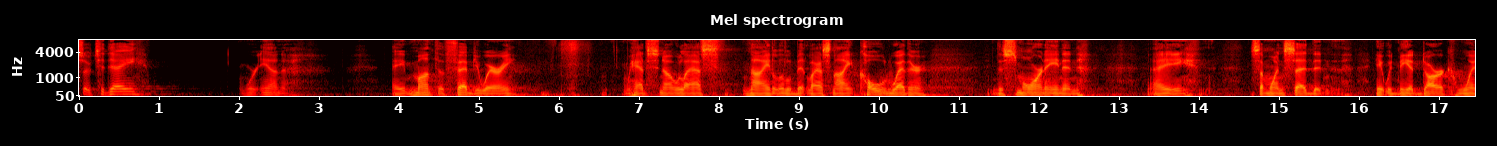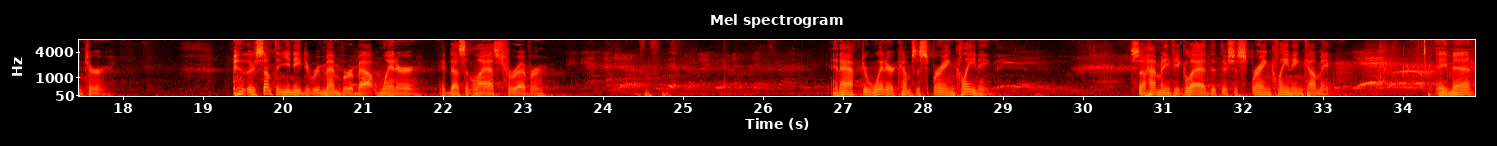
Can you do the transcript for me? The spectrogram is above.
So today we're in a month of February. We had snow last night, a little bit last night, cold weather this morning, and a, someone said that it would be a dark winter. There's something you need to remember about winter it doesn't last forever. and after winter comes a spring cleaning. So, how many of you glad that there's a spring cleaning coming? Amen.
